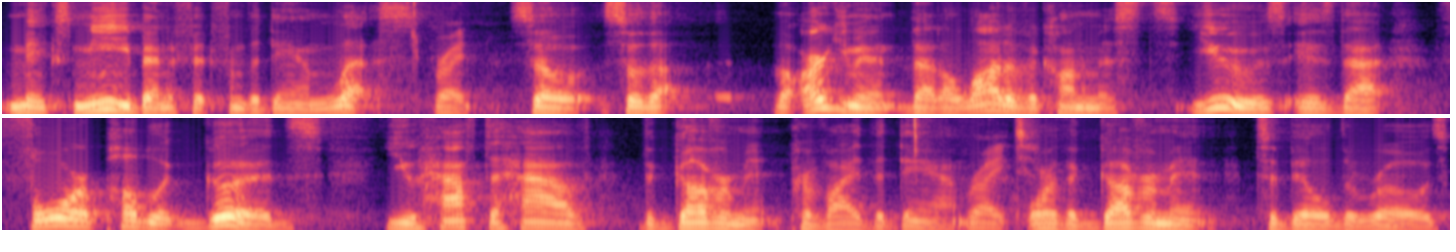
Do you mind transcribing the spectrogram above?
makes me benefit from the dam less. Right. So, so the, the argument that a lot of economists use is that for public goods, you have to have the government provide the dam Right. or the government to build the roads.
